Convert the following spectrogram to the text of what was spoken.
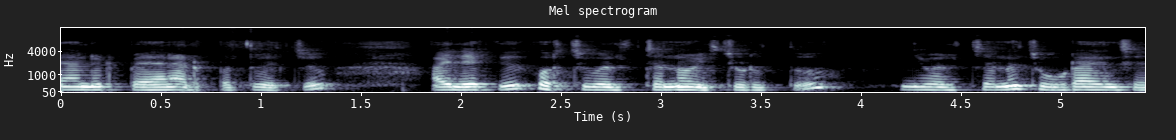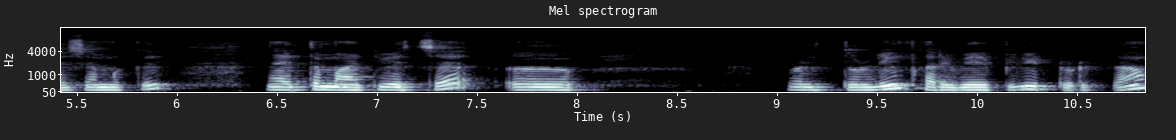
ഞാനൊരു പാൻ അടുപ്പത്ത് വെച്ചു. അതിലേക്ക് കുറച്ച് വെളിച്ചെണ്ണ ഒഴിച്ചു കൊടുത്തു. ഇനി വെളിച്ചെണ്ണ ചൂടായതിന് ശേഷം നമുക്ക് നേരത്തെ മാറ്റി വെച്ച വെളുത്തുള്ളിയും കറിവേപ്പിലും ഇട്ട് കൊടുക്കാം.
